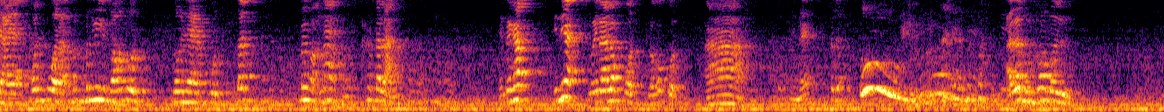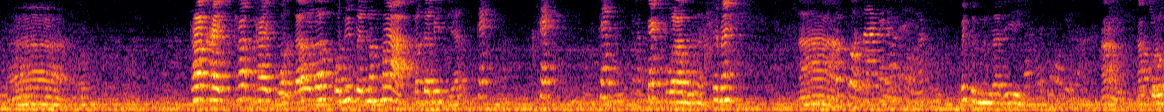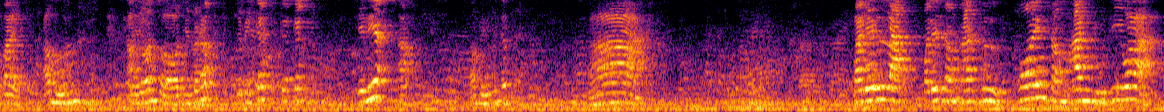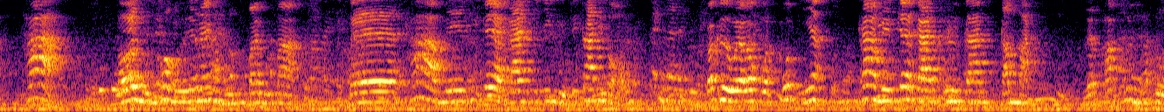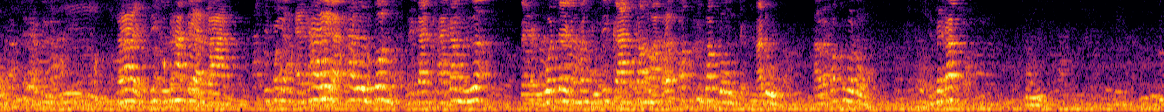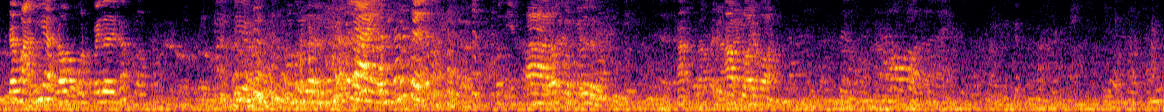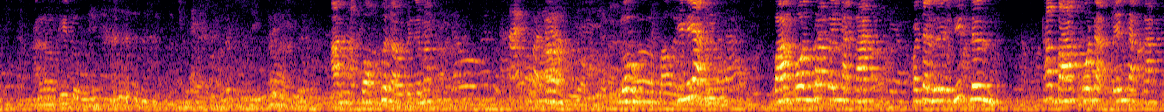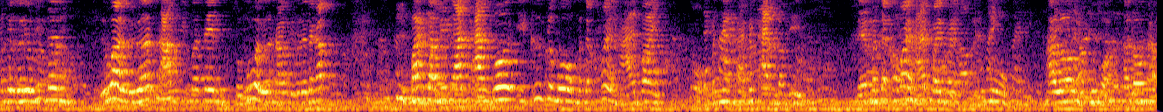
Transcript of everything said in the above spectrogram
ใหญ่อะคนปวดอะมันมันมีสองจุดส่วนใหญ่ปวดด้านไม่ฝั่งหน้าข้างด้านหลัง เห็นไหมครับ ทีเนี้ยเวลาเรากดเราก็กด อ่า เห็นไหมก็จะอู้อะแล้วหมุนข้อมือ อ่า ถ้าใครถ้าใครกดแล้วแล้วคนที่เป็นมากๆ มันจะมีเสียงแก๊กแก๊กแก๊กแก๊กเวลาหมุนอะใช่ไหมอ่าต้องกดนานแค่ไหนไม่ถึงหนึ่งนาที อ่าเอา กดลงไป เอาหมุนเอาย้อนสอนเห็นไหมครับ จะมีแก๊กแก๊กแก๊กทีเนี้ยอะเอาหมุนอ่าประเด็นหลักประเด็นสำคัญคือพอยสำคัญอยู่ที่ว่าถ้าร้อยหมุนข้อมือใช่ไหมหมุนไปหมุนมา แต่ถ้าเมที่แก้อาการจริงๆอยู่ที่ท่าที่สองก็คือเวลาเรากดปุ๊บเนี้ยถ้าเมนแก้อาการคือการกำหมัดและพับขึ้นพับลง นี่คือท่าแก้อาการจริงๆไอ้ท่าแรกอะท่าเริ่มต้นในการคลายกล้ามเนื้อ แต่หัวใจของมันอยู่ที่การกำหมัดและพับขึ้นพับลงมาดูอะไรพับขึ้นพับลงเห็นไหมครับจังหวะนี้เรากดไปเลยครับเรากดไปเลยไม่เป็นไรไม่เจ็บอ่าเรากดไปเลยอะอ่าปล่อยก่อนอะเราที่ดู อ่าอ่านบอกเพื่อนเราเป็นไงบ้างหายปวดอ่าลงทีเนี้ยบางคนถ้าเป็นหนักๆมันจะเหลืออยู่นิดนึง ถ้าบางคนอะเป็นหนักๆมันจะเหลืออยู่นิดนึง หรือว่าเหลือ 30%สมมติว่าเหลือ 30%นะครับ มันจะมีการทานโกอีกครึ่งชั่วโมงมันจะค่อยหายไป มันยังหายไม่ทันบางทีแต่มันจะค่อยๆหายไปไปอีกครึ่งชั่วโมงอะลองทำดูก่อนอะลองทำ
